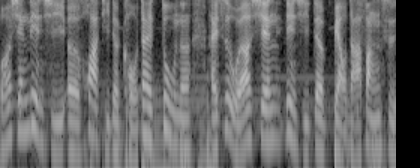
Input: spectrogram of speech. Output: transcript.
我要先练习呃话题的口袋度呢，还是我要先练习的表达方式？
